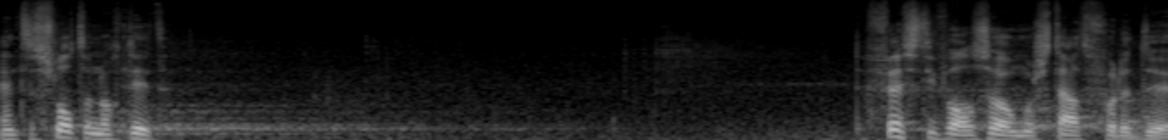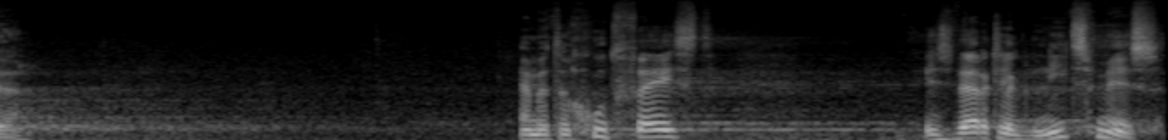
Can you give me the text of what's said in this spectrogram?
En tenslotte nog dit. De festivalzomer staat voor de deur. En met een goed feest is werkelijk niets mis.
